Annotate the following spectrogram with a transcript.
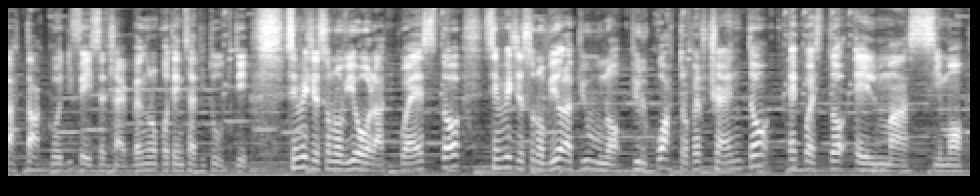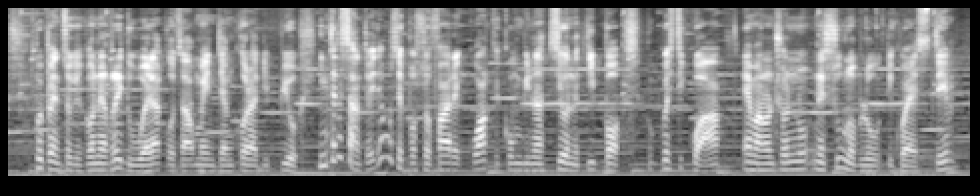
attacco, difesa, cioè vengono potenziati tutti. Se invece sono viola questo, se invece sono viola più 1 più il 4% e questo è il massimo. Poi penso che con R2 la cosa aumenti ancora di più. Interessante, vediamo se posso fare qualche combinazione tipo questi qua. Eh ma non c'è nessuno blu di questi.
